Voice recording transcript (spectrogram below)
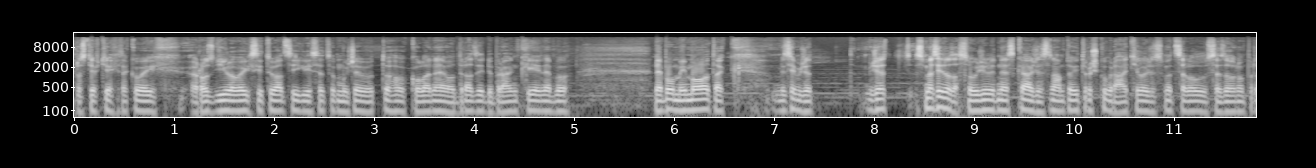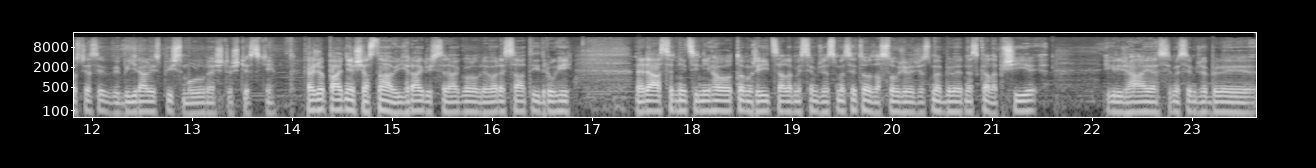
prostě v těch takových rozdílových situacích, kdy se to může od toho kolene odrazit do branky nebo, nebo mimo, tak myslím, že že jsme si to zasloužili dneska, že se nám to i trošku vrátilo, že jsme celou sezónu prostě si vybírali spíš smůlu než to štěstí. Každopádně šťastná výhra, když se dá gol v 92. Nedá se nic jiného o tom říct, ale myslím, že jsme si to zasloužili, že jsme byli dneska lepší, i když háje si myslím, že byli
